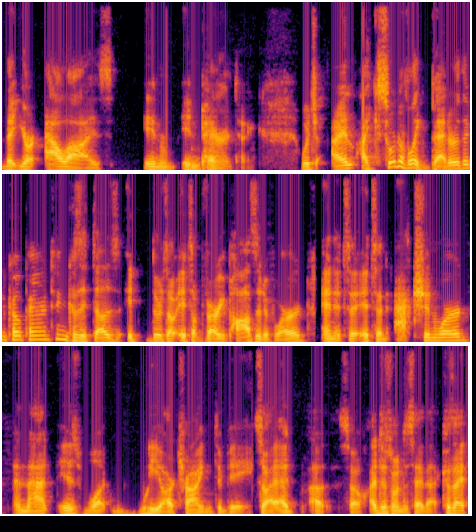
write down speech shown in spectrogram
that you're allies in, in parenting which I, I sort of like better than co-parenting because it does it there's a it's a very positive word and it's a it's an action word and that is what we are trying to be. So I, uh, so I just wanted to say that because I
